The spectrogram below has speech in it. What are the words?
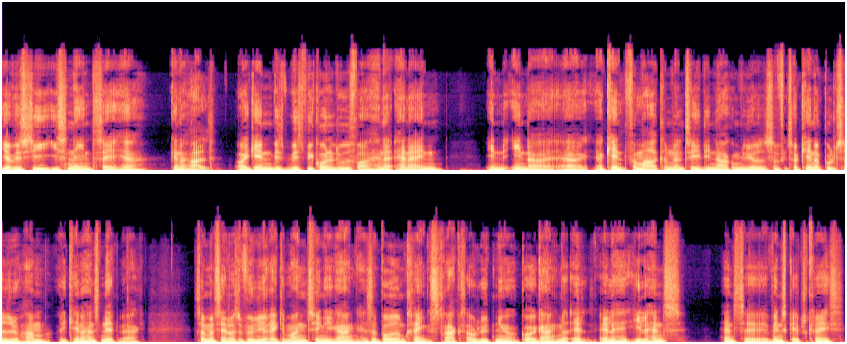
jeg vil sige, i sådan en sag her generelt, og igen, hvis, hvis vi går lidt ud fra, at han er, han er en, en, en, der er, er kendt for meget kriminalitet i narkomiljøet, så, så kender politiet jo ham, og de kender hans netværk. Så man sætter selvfølgelig rigtig mange ting i gang, altså både omkring straksaflytninger, går i gang med al, alle, hele hans, hans øh, venskabskreds,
